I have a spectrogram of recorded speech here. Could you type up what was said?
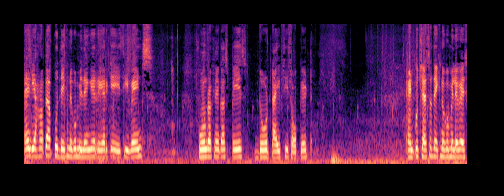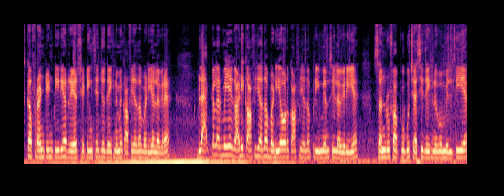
एंड यहाँ पे आपको देखने को मिलेंगे रेयर के एसी वेंट्स फ़ोन रखने का स्पेस दो टाइप सी सॉकेट एंड कुछ ऐसा देखने को मिलेगा, इसका फ्रंट इंटीरियर रेयर सीटिंग से, जो देखने में काफ़ी ज़्यादा बढ़िया लग रहा है। ब्लैक कलर में ये गाड़ी काफ़ी ज़्यादा बढ़िया और काफ़ी ज़्यादा प्रीमियम सी लग रही है। सनरूफ आपको कुछ ऐसी देखने को मिलती है।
